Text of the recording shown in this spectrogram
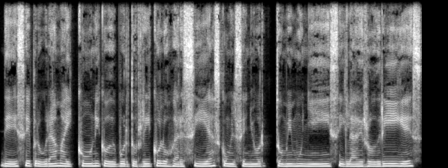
de ese programa icónico de Puerto Rico, Los Garcías, con el señor Tommy Muñiz y Gladys Rodríguez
